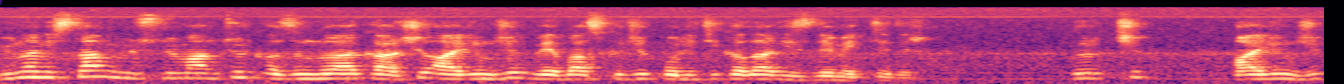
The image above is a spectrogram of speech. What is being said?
Yunanistan Müslüman Türk azınlığa karşı ayrımcı ve baskıcı politikalar izlemektedir. Irkçı, ayrımcı,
